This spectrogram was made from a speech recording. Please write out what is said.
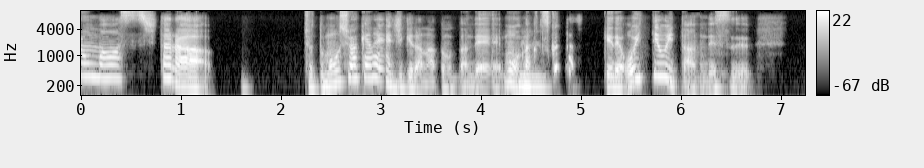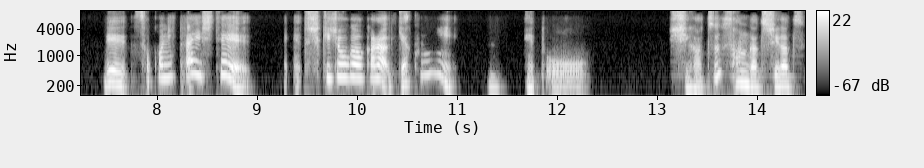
ョン回したら、ちょっと申し訳ない時期だなと思ったんで、もうなんか作っただけで置いておいたんです。で、そこに対して、えっ、と、式場側から逆に、えっ、と、4月 ?3 月、4月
